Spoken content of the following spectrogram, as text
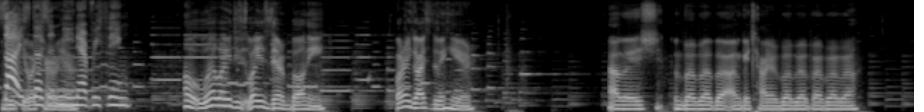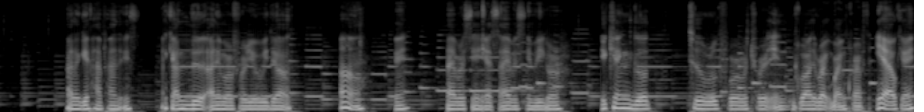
Size doesn't area. mean everything. Oh, why, why, is- why is there bunny? What are you guys doing here? I wish, blah blah blah, I'm getting tired, blah blah blah blah blah. I don't give appendix. I can't do anymore for you without. Oh, okay. I haven't seen, yes, I haven't seen bigger. You can go to look for a tree in ground like Minecraft. Yeah, okay.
